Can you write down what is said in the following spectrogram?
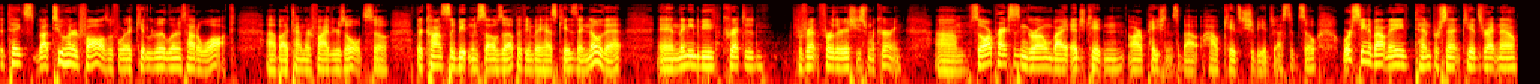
it takes about 200 falls before the kid really learns how to walk. Uh, by the time they're five years old, so they're constantly beating themselves up. If anybody has kids, they know that, and they need to be corrected, prevent further issues from occurring. Um, so our practice has grown by educating our patients about how kids should be adjusted. So we're seeing about maybe 10% kids right now.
